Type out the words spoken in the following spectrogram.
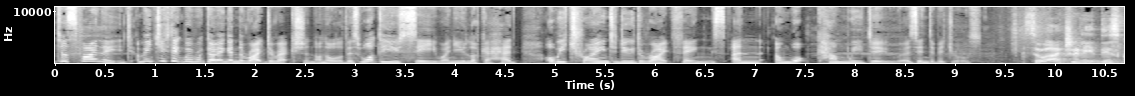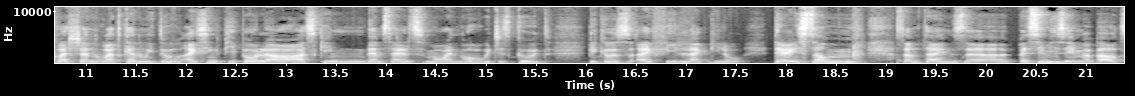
just finally, I mean, do you think we're going in the right direction on all of this? What do you see when you look ahead? Are we trying to do the right things, and and what can we do as individuals? So actually, this question, what can we do? I think people are asking themselves more and more, which is good because I feel like, you know, there is some sometimes uh, pessimism about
